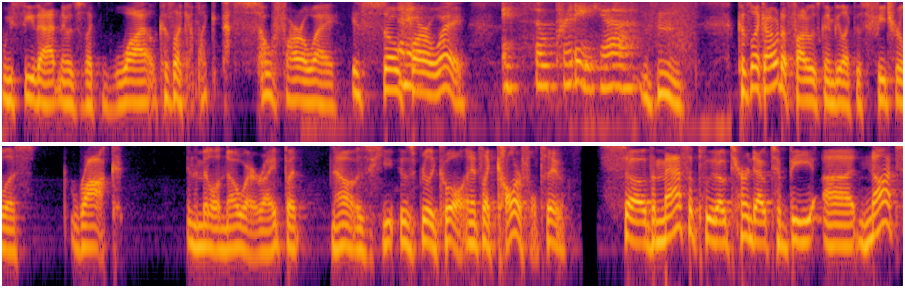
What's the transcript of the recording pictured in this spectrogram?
we see that, and it was just like wild because, like, I'm like, that's so far away. It's so And far it- away. It's so pretty. Yeah. Because, like, I would have thought it was going to be like this featureless rock in the middle of nowhere, right? But no, it was it was really cool, and it's like colorful too. So the mass of Pluto turned out to be uh, not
